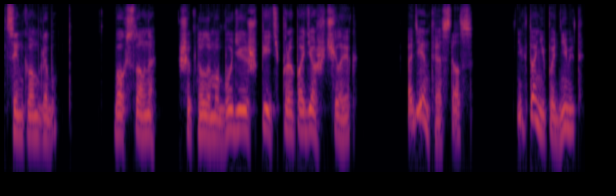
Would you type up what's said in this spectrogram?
в цинковом гробу. Бог словно шепнул ему, «Будешь пить, пропадешь, человек». Один ты остался. Никто не поднимет,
